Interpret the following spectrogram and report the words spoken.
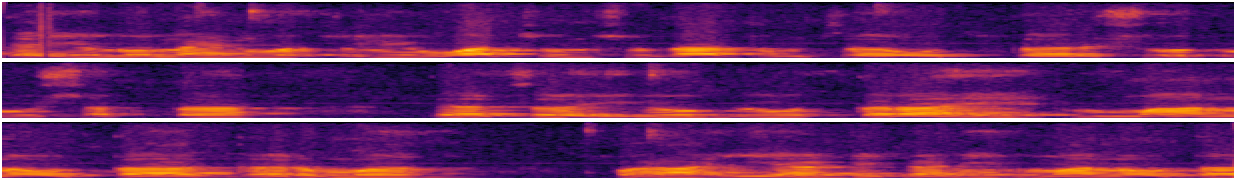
त्या येलो लाईन वर तुम्ही वाचून सुद्धा तुमचं उत्तर शोधू शकता. त्याचं योग्य उत्तर आहे मानवता धर्म. पहा या ठिकाणी मानवता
